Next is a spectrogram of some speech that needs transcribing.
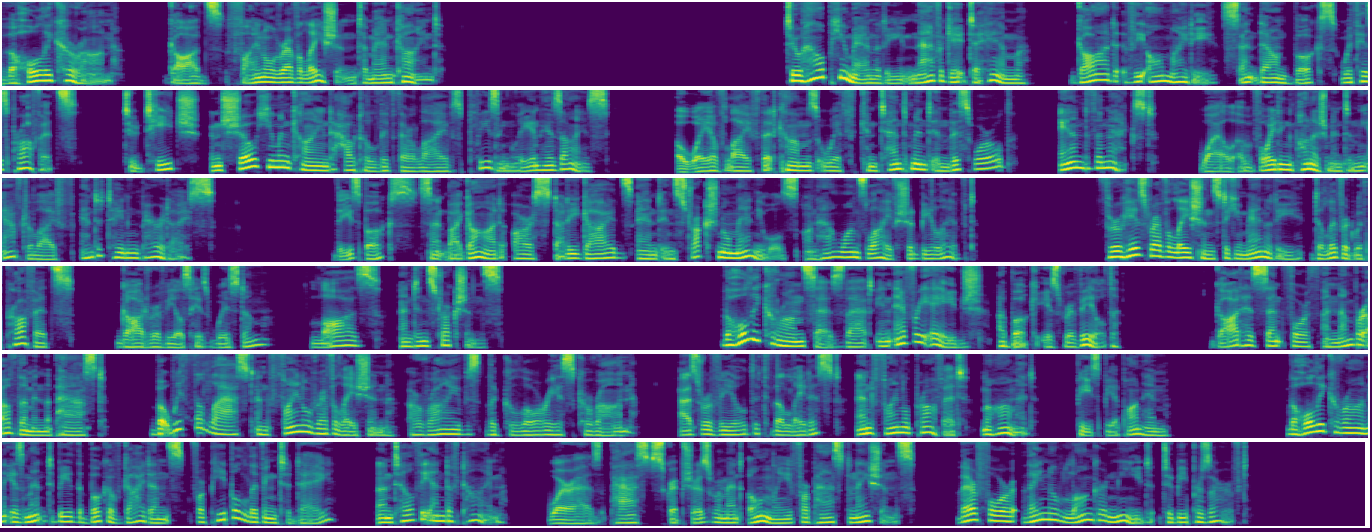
The Holy Quran, God's final revelation to mankind. To help humanity navigate to Him, God the Almighty sent down books with His prophets to teach and show humankind how to live their lives pleasingly in His eyes, a way of life that comes with contentment in this world and the next, while avoiding punishment in the afterlife and attaining paradise. These books, sent by God, are study guides and instructional manuals on how one's life should be lived. Through his revelations to humanity delivered with prophets, God reveals his wisdom, laws, and instructions. The Holy Quran says that in every age a book is revealed. God has sent forth a number of them in the past, but with the last and final revelation arrives the glorious Quran, as revealed to the latest and final prophet, Muhammad, peace be upon him. The Holy Quran is meant to be the book of guidance for people living today until the end of time, whereas past scriptures were meant only for past nations. Therefore, they no longer need to be preserved.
